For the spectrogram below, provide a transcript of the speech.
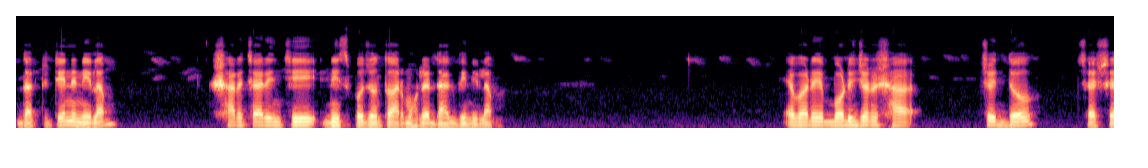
দাগটি টেনে নিলাম। সাড়ে চার ইঞ্চি নিচ পর্যন্ত আর মহলের দাগ দিয়ে নিলাম। এবারে বডির জন্য চোদ্দ চারশো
